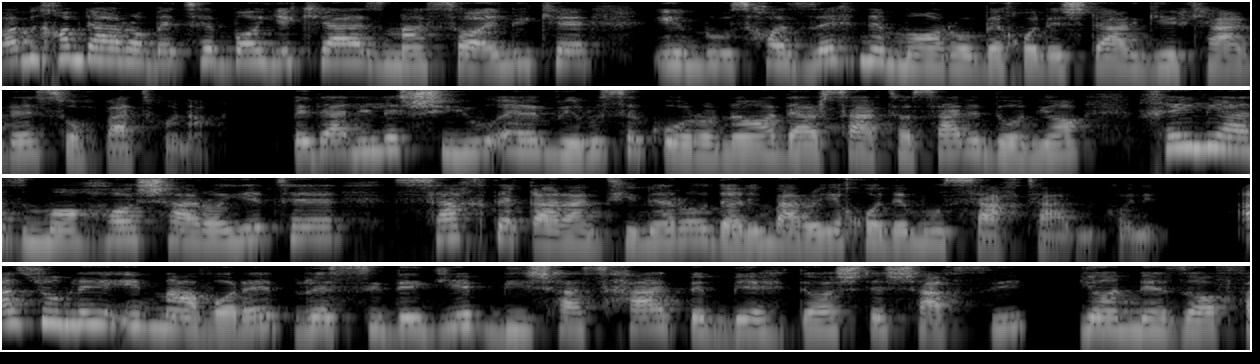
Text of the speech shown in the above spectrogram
و می‌خوام در رابطه با یکی از مسائلی که این روزها ذهن ما رو به خودش درگیر کرده صحبت کنم. به دلیل شیوع ویروس کرونا در سرتاسر سر دنیا خیلی از ماها شرایط سخت قرنطینه رو داریم برای خودمون سختتر می‌کنیم. از جمله این موارد رسیدگی بیش از حد به بهداشت شخصی یا نظافت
